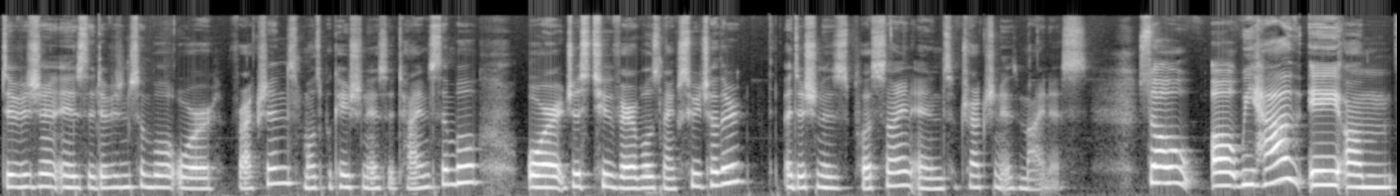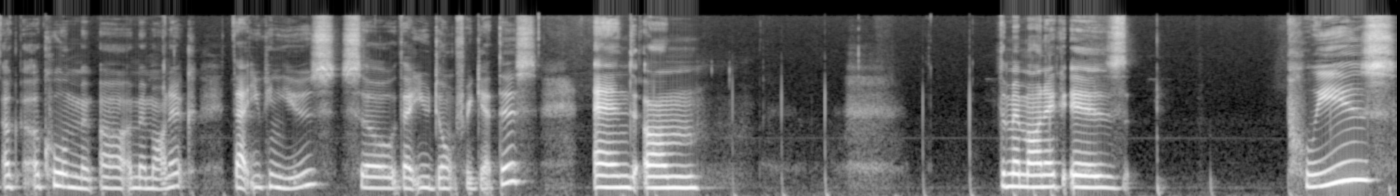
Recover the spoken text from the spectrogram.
Division is the division symbol or fractions. Multiplication is the times symbol or just two variables next to each other. Addition is plus sign and subtraction is minus. So uh, we have a, um, a, a cool uh, a mnemonic that you can use so that you don't forget this. And um, the mnemonic is please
